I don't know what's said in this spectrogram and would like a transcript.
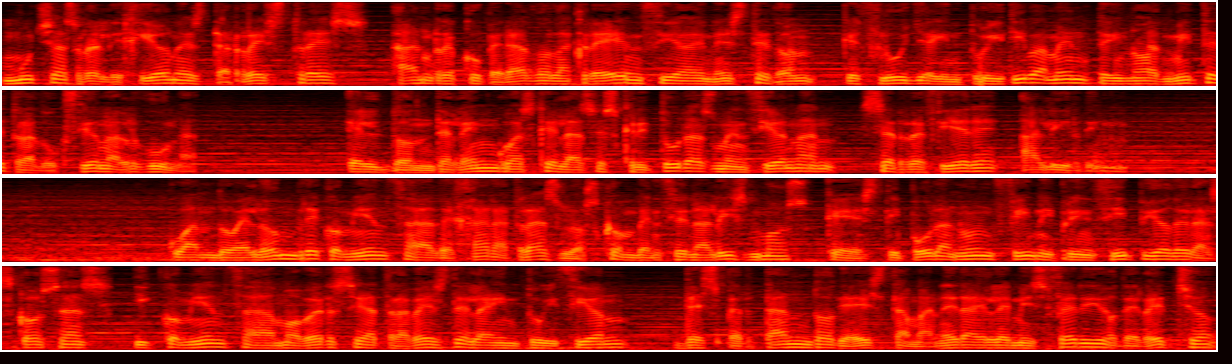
Muchas religiones terrestres han recuperado la creencia en este don, que fluye intuitivamente y no admite traducción alguna. El don de lenguas que las escrituras mencionan, se refiere al Irdin. Cuando el hombre comienza a dejar atrás los convencionalismos que estipulan un fin y principio de las cosas, y comienza a moverse a través de la intuición, despertando de esta manera el hemisferio derecho,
